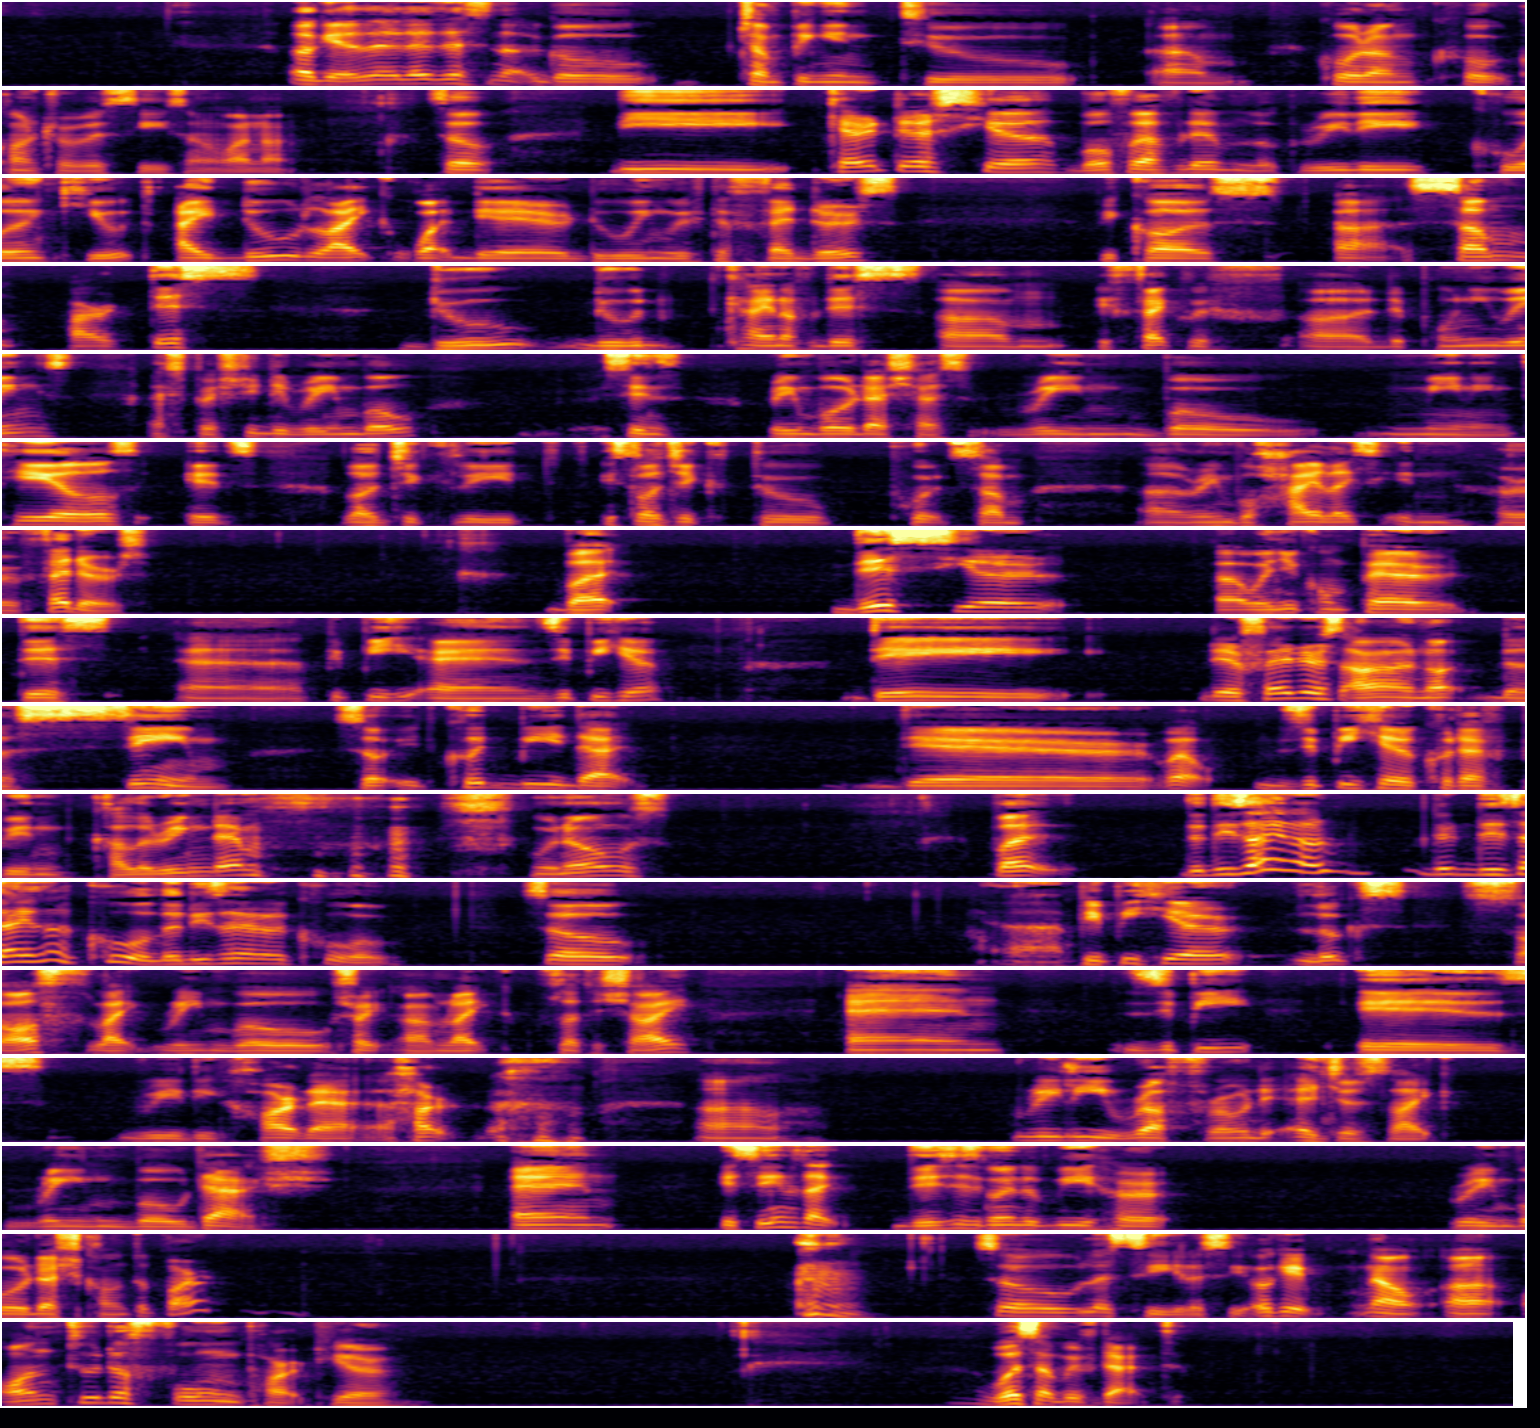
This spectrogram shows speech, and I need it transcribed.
okay, let, us not go jumping into um, quote unquote controversies and whatnot. So the characters here, both of them look really cool and cute. I do like what they're doing with the feathers because uh, some artists do do kind of this um, effect with uh, the pony wings, especially the rainbow, since Rainbow Dash has rainbow meaning tails. It's logically it's logic to put some uh, rainbow highlights in her feathers. But this year, uh, when you compare this uh, Pippi and Zippy here, they their feathers are not the same. So it could be that their well, Zippy here could have been coloring them. Who knows? But the design are the designs are cool. The design are cool. So uh, Pippi here looks soft like rainbow, sorry, um, like Fluttershy, and Zippy is really hard, hard, uh, really rough around the edges like Rainbow Dash, and it seems like this is going to be her Rainbow Dash counterpart. So let's see, let's see. Okay, now uh, on to the phone part here. What's up with that?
